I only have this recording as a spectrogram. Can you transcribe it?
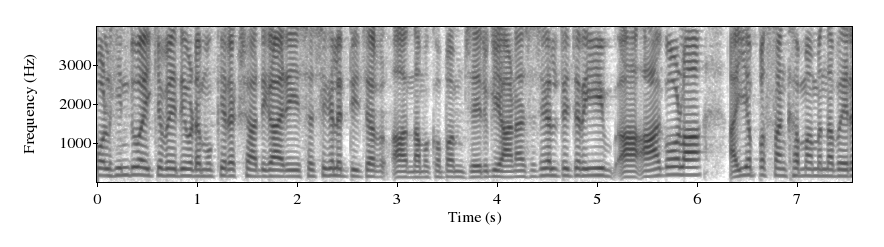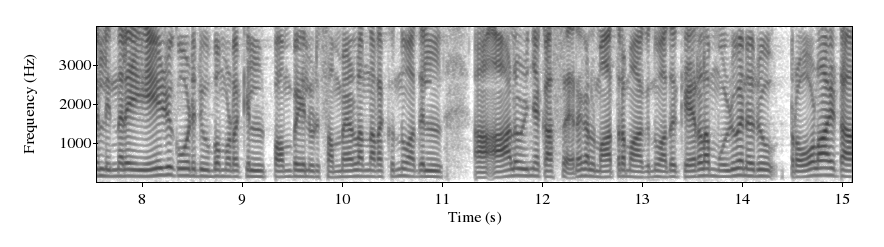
ഇപ്പോൾ ഹിന്ദു ഐക്യവേദിയുടെ മുഖ്യ രക്ഷാധികാരി ശശികല ടീച്ചർ നമുക്കൊപ്പം ചേരുകയാണ്. ശശികല ടീച്ചർ ഈ ആഗോള അയ്യപ്പ സംഗമം എന്ന പേരിൽ ഇന്നലെ ഏഴ് കോടി രൂപ മുടക്കിൽ പമ്പയിൽ ഒരു സമ്മേളനം നടക്കുന്നു. അതിൽ ആളൊഴിഞ്ഞ കസേരകൾ മാത്രമാകുന്നു. അത് കേരളം മുഴുവൻ ഒരു ട്രോളായിട്ട് ആ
